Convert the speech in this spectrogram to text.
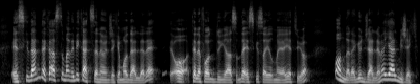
Eskiden de kastım hani birkaç sene önceki modellere e, o telefon dünyasında eski sayılmaya yetiyor. Onlara güncelleme gelmeyecek.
